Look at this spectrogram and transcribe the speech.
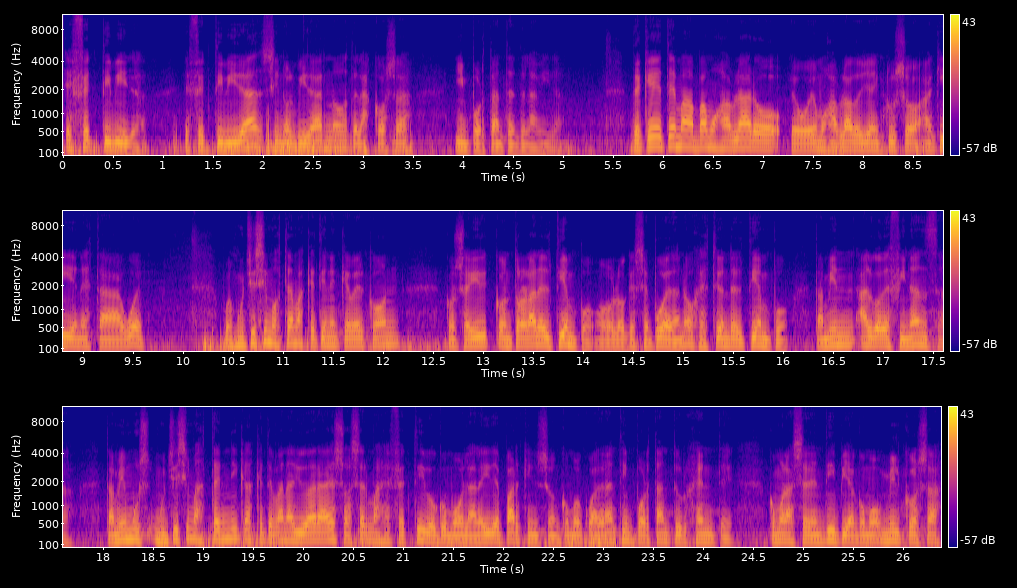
efectividad. Efectividad sin olvidarnos de las cosas importantes de la vida. ¿De qué temas vamos a hablar o, o hemos hablado ya incluso aquí en esta web? Pues muchísimos temas que tienen que ver con conseguir controlar el tiempo o lo que se pueda, ¿no? gestión del tiempo, también algo de finanzas, también muchísimas técnicas que te van a ayudar a eso, a ser más efectivo, como la ley de Parkinson, como el cuadrante importante urgente, como la serendipia, como mil cosas,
